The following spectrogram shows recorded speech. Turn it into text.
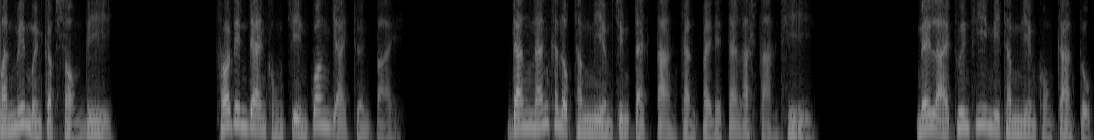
มันไม่เหมือนกับซอมบี้ เพราะดินแดนของจีนกว้างใหญ่เกินไป ดังนั้นขนบธรรมเนียมจึงแตกต่างกันไปในแต่ละสถานที่ ในหลายพื้นที่มีธรรมเนียมของการปลุก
